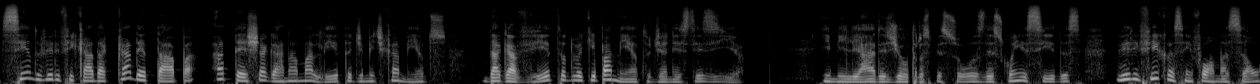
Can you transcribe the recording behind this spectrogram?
sendo verificada a cada etapa até chegar na maleta de medicamentos da gaveta do equipamento de anestesia. E milhares de outras pessoas desconhecidas verificam essa informação,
